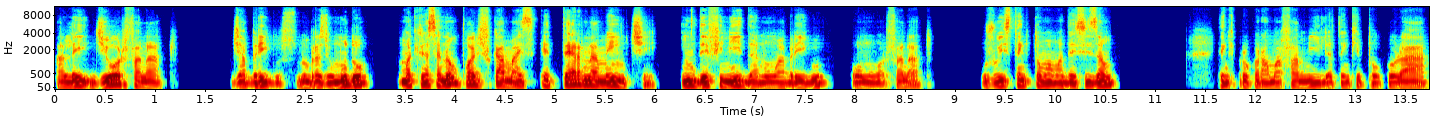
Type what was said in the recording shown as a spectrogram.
a lei de orfanato, de abrigos no Brasil mudou. Uma criança não pode ficar mais eternamente indefinida num abrigo ou num orfanato. O juiz tem que tomar uma decisão, tem que procurar uma família, tem que procurar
